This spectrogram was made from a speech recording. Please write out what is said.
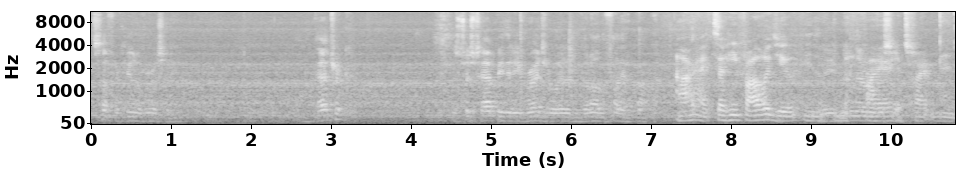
Suffolk University. Patrick is just happy that he graduated and got on the fire department. All right, so he followed you in, in the fire department.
